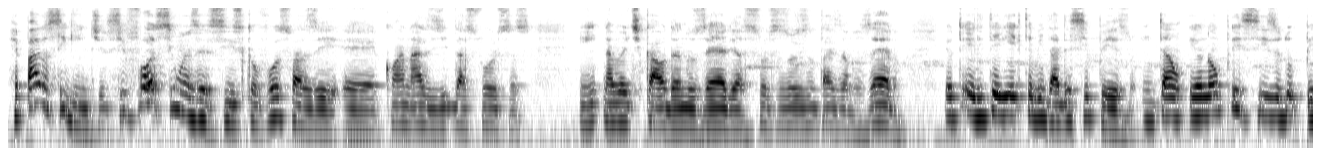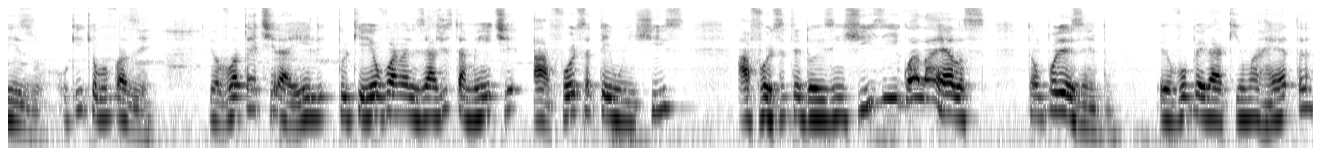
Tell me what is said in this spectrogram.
Repara o seguinte, se fosse um exercício que eu fosse fazer é, com análise das forças em, na vertical dando zero e as forças horizontais dando zero, eu, ele teria que ter me dado esse peso. Então, eu não preciso do peso. O que, que eu vou fazer? Eu vou até tirar ele, porque eu vou analisar justamente a força T1 em X, a força T2 em X e igualar elas. Então, por exemplo, eu vou pegar aqui uma reta,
